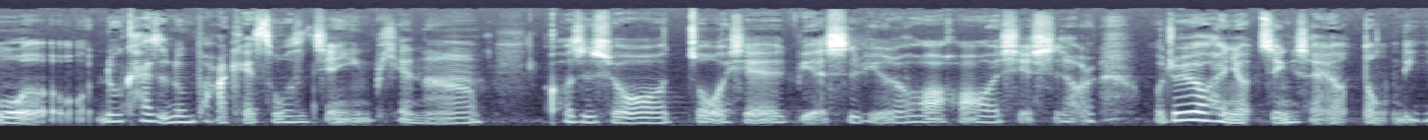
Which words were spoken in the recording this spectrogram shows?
我录开始录 podcast 或是剪影片啊，或是说做一些别的事，比如说画画或写诗，好了，我就又很有精神、有动力，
